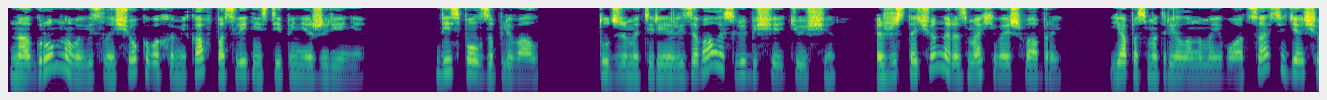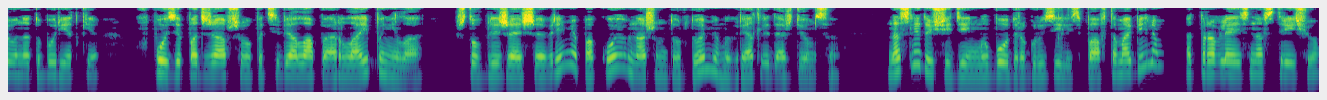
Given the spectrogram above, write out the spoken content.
на огромного вислощекого хомяка в последней степени ожирения. Весь пол заплевал. Тут же материализовалась любящая теща, ожесточенно размахивая шваброй. Я посмотрела на моего отца, сидящего на табуретке, в позе поджавшего под себя лапы орла, и поняла, что в ближайшее время покоя в нашем дурдоме мы вряд ли дождемся. На следующий день мы бодро грузились по автомобилям, отправляясь навстречу.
